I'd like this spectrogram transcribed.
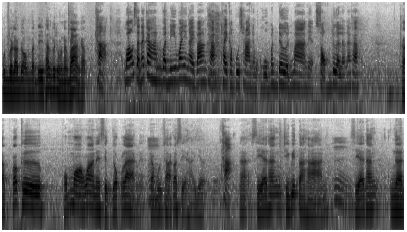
คุณบรดมสวัสดีท่านผู้ชมทางบ้านครับค่ะมองสถานการณ์วันนี้ว่ายังไงบ้างคะไทยกัมพูชาเนี่ยโอ้โหมันเดินมาเนี่ยสองเดือนแล้วนะคะ ครับก็คือ ผมมองว่าในศึกยกแรกเนี่ยอืมกัมพูชาก็เสียหายเยอะค่ะนะเสียทั้งชีวิตทหารอืมเสียทั้งเงิน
